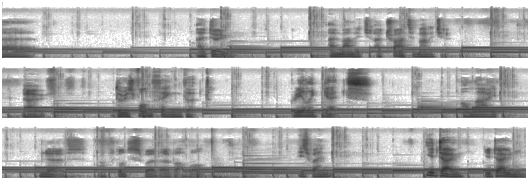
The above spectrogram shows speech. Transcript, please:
uh, I do, I manage. I try to manage it. Now, there is one thing that really gets on my nerves, I was going to swear there, but I won't, is when you're down, you're down, and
